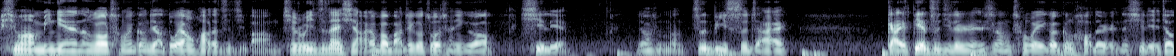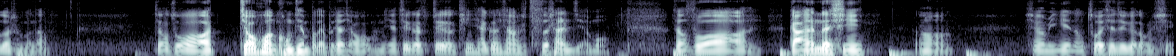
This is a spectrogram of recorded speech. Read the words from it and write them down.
希望明年能够成为更加多样化的自己吧。其实我一直在想，要不要把这个做成一个。系列叫什么？自闭死宅，改变自己的人生，成为一个更好的人的系列叫做什么呢？叫做交换空间，不对，不叫交换空间，这个这个听起来更像是慈善节目，叫做感恩的心，啊，希望明年能做一些这个东西，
